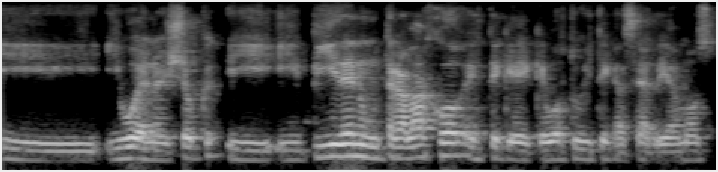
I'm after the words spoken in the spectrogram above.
y, bueno, y, yo, y, piden un trabajo este que, vos tuviste que hacer, digamos.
